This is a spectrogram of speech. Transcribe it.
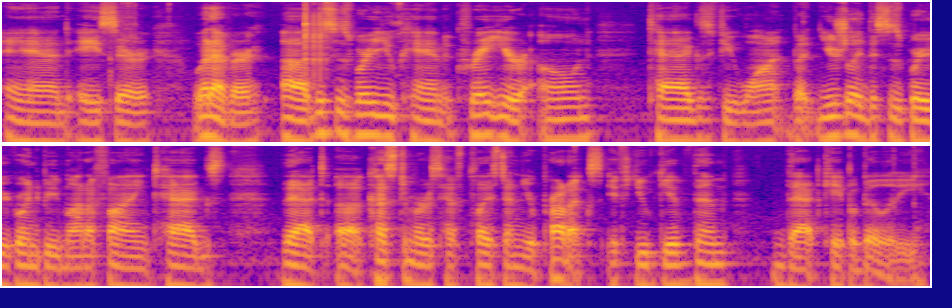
and Acer, whatever. Uh, this is where you can create your own tags if you want, but usually this is where you're going to be modifying tags that uh, customers have placed on your products if you give them that capability.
